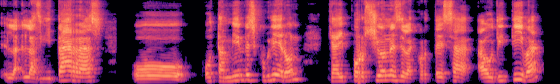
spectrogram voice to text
la, las guitarras o, también descubrieron que hay porciones de la corteza auditiva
